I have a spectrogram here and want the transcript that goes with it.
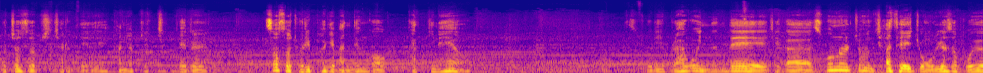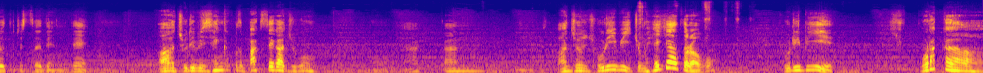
어쩔 수 없이 저렇게 강력 접착제를 써서 조립하게 만든 것 같긴 해요. 조립을 하고 있는데 제가 손을 좀 자세히 좀 올려서 보여드렸어야 되는데 아 조립이 생각보다 빡세가지고 어, 약간 음, 아 저는 조립이 좀 해괴하더라고. 조립이 뭐랄까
